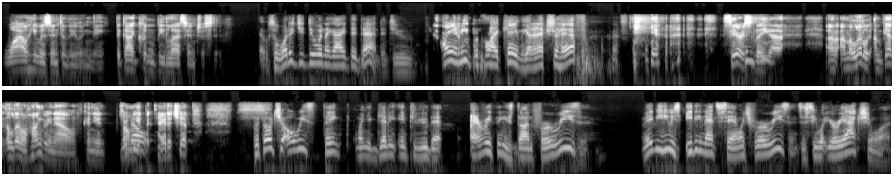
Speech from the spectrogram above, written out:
while he was interviewing me. The guy couldn't be less interested. So what did you do when the guy did that? Did you? I didn't eat before I came. You got an extra half? yeah. Seriously, uh, I'm I'm a little. I'm getting a little hungry now. Can you throw You me a potato chip? But don't you always think when you're getting interviewed that everything is done for a reason? Maybe he was eating that sandwich for a reason to see what your reaction was.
